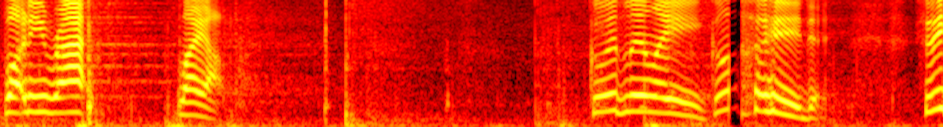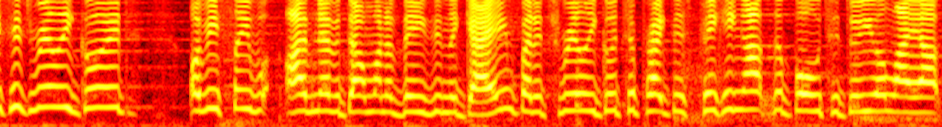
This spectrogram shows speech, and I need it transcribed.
body wrap, lay up. Good, Lily, good. So this is really good. Obviously, I've never done one of these in the game, but it's really good to practice picking up the ball to do your layup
